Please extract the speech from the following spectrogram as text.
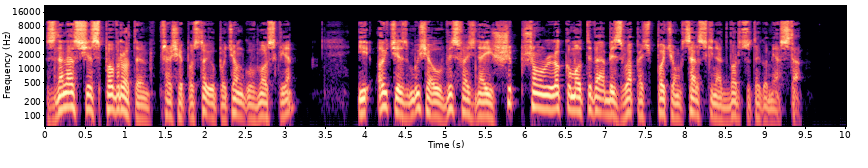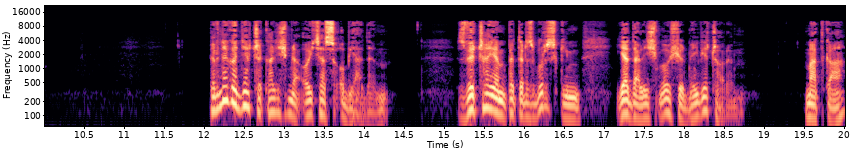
znalazł się z powrotem w czasie postoju pociągu w Moskwie i ojciec musiał wysłać najszybszą lokomotywę, aby złapać pociąg carski na dworcu tego miasta. Pewnego dnia czekaliśmy na ojca z obiadem. Zwyczajem petersburskim jadaliśmy o siódmej wieczorem. Matka,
